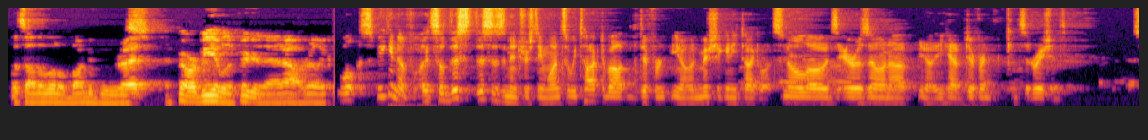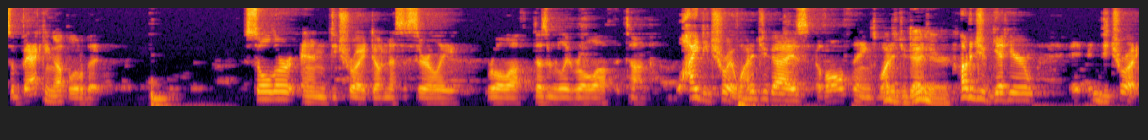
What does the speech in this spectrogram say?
what's all the little bugaboos, Right. or be able to figure that out. Really. Well, speaking of, so this this is an interesting one. So we talked about different, you know, in Michigan, you talked about snow loads. Arizona, you know, you have different considerations. So backing up a little bit, solar and Detroit don't necessarily roll off. Doesn't really roll off the tongue. Why Detroit? Why did you guys, of all things, why did you did you guys? get here? How did you get here in Detroit?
